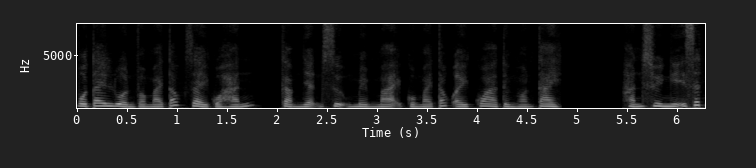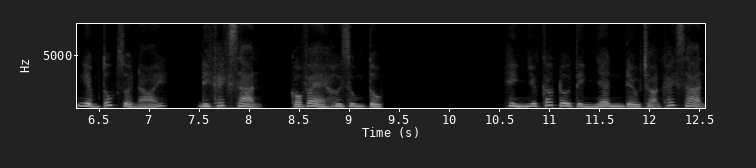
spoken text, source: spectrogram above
một tay luồn vào mái tóc dày của hắn, cảm nhận sự mềm mại của mái tóc ấy qua từng ngón tay. Hắn suy nghĩ rất nghiêm túc rồi nói, đi khách sạn, có vẻ hơi dung tục. Hình như các đôi tình nhân đều chọn khách sạn,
